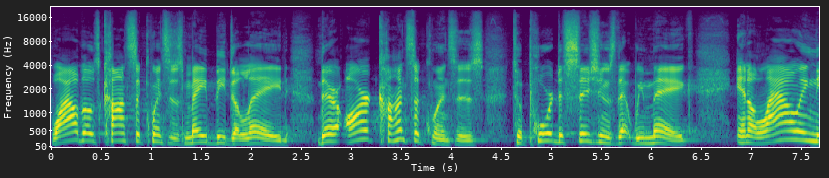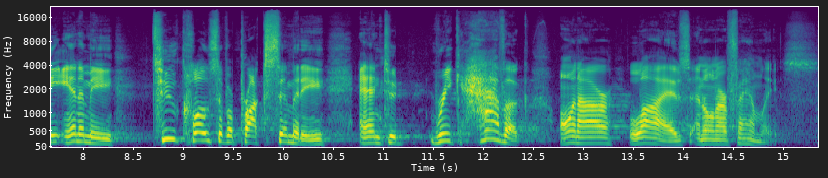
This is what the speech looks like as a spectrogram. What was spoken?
while those consequences may be delayed, there are consequences to poor decisions that we make in allowing the enemy too close of a proximity and to wreak havoc on our lives and on our families.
